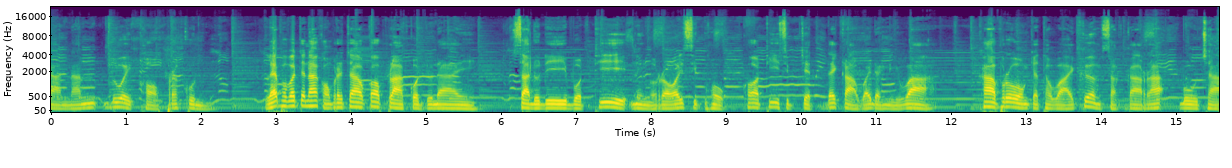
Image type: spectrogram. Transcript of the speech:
การนั้นด้วยขอบพระคุณ และพระวจนะของพระเจ้าก็ปรากฏอยู่ในสดุดีบทที่ 116 ข้อที่ 17 ได้กล่าวไว้ดังนี้ว่า ข้าพระองค์จะถวายเครื่องสักการะบูชา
